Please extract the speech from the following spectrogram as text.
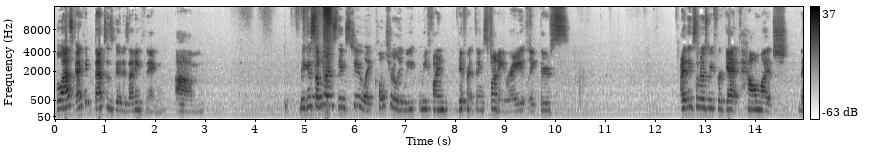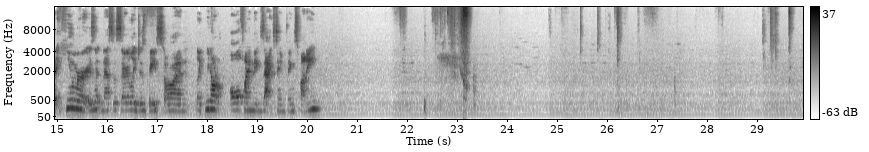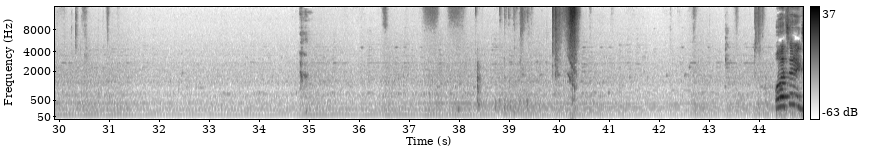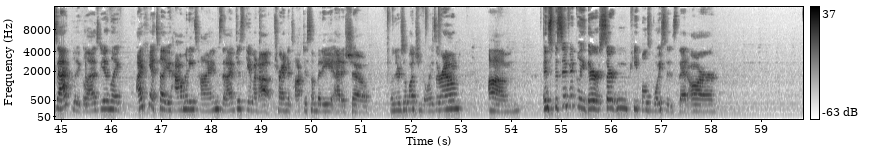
Velasque, I think that's as good as anything. Um, because sometimes things too, like culturally, we we find different things funny, right? Like there's, I think sometimes we forget how much that humor isn't necessarily just based on like we don't all find the exact same things funny. Well, that's it exactly, Glasdian. Like, I can't tell you how many times that I've just given up trying to talk to somebody at a show when there's a bunch of noise around. Um, and specifically, there are certain people's voices that are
